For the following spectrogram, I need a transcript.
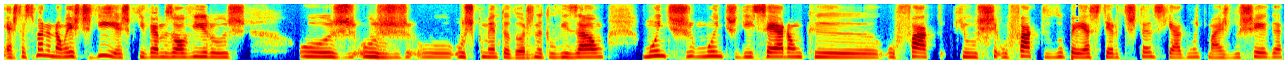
esta semana não, estes dias que tivemos a ouvir os, os, os, os comentadores na televisão, muitos, muitos disseram que o facto, que o, o facto do PS ter distanciado muito mais do Chega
